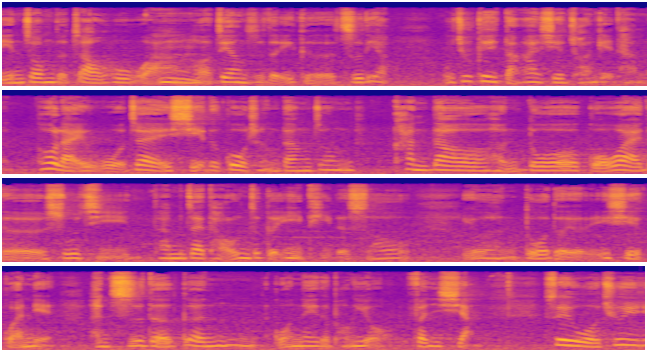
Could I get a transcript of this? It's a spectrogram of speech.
临终的照护啊，哈，这样子的一个资料，我就可以档案先传给他们。后来我在写的过程当中，看到很多国外的书籍，他们在讨论这个议题的时候，有很多的一些观念，很值得跟国内的朋友分享。所以我去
